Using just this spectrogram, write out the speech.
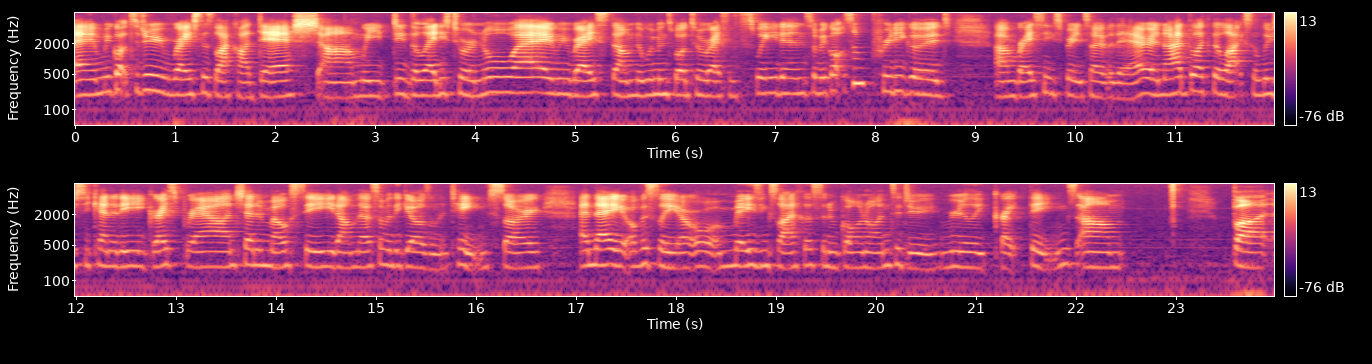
and we got to do races like Ardèche. Um, we did the ladies tour in Norway. We raced um, the women's world tour race in Sweden. So we got some pretty good um, racing experience over there. And I had like the likes of Lucy Kennedy, Grace Brown, Shannon Malseed. Um, they were some of the girls on the team. So, and they obviously are all amazing cyclists and have gone on to do really great things. Um, but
